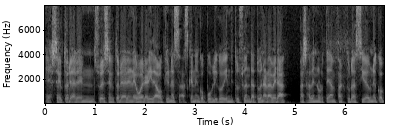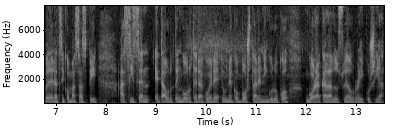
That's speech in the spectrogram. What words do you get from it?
e, sektorearen zuen sektorearen egoerari dagokionez azkenengo publiko egin dituzuen datuen arabera pasaden urtean fakturazio euneko bederatziko mazazpi hasi eta urtengo urterako ere euneko bostaren inguruko gorakada duzu aurre ikusia.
